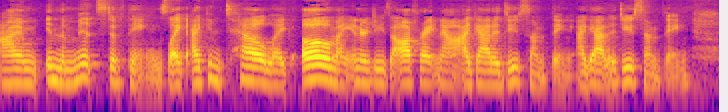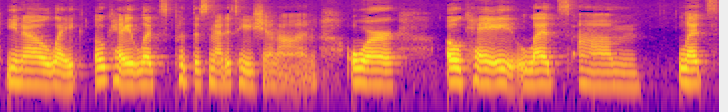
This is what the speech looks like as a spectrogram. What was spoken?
I'm in the midst of things, like I can tell, like, oh, my energy's off right now. I got to do something. I got to do something. You know, like, okay, let's put this meditation on. Or, okay, let's, um, let's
